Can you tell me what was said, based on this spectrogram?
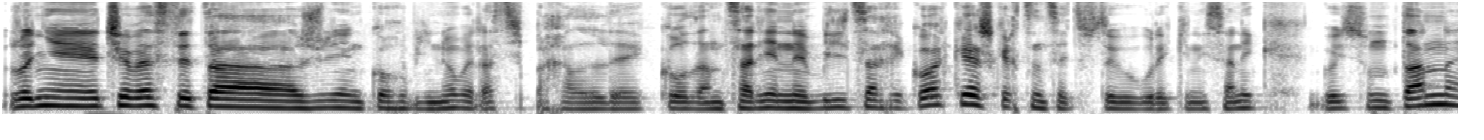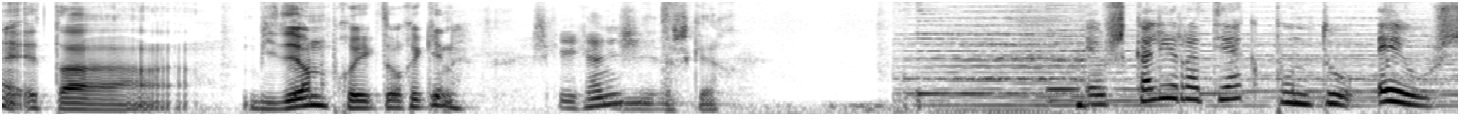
Roine Etxebest eta Julien Corbino, beraz iparaldeko dantzarien biltzarrekoak, eskertzen zaituzte gurekin izanik goizuntan, eta bideon proiektu horrekin. Esker. euskalirratiak.eus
